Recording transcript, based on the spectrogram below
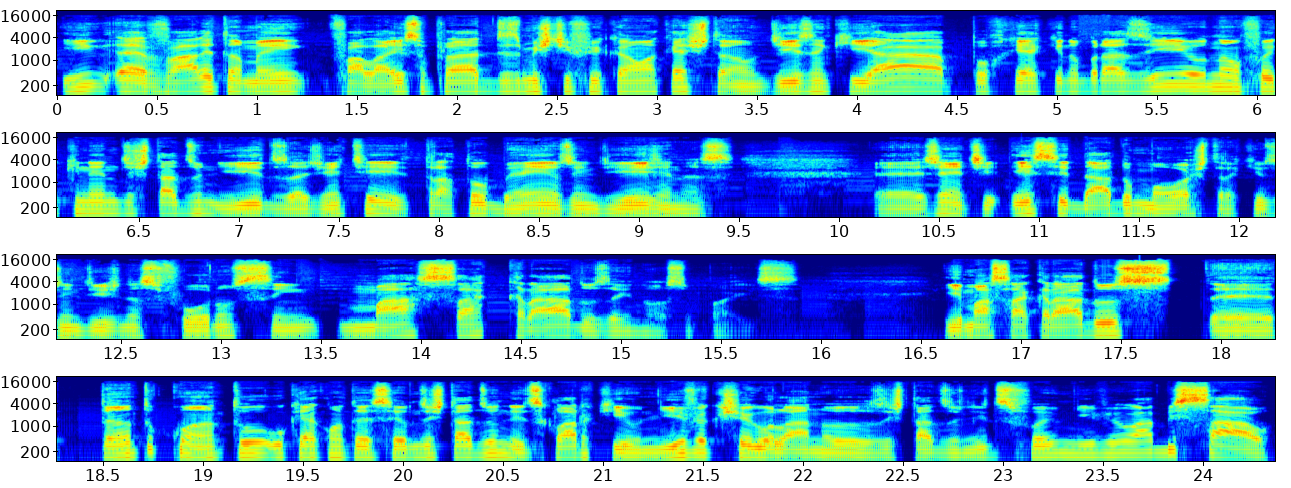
E é, vale também falar isso para desmistificar uma questão. Dizem que, ah, porque aqui no Brasil não foi que nem nos Estados Unidos, a gente tratou bem os indígenas. É, gente, esse dado mostra que os indígenas foram sim massacrados em nosso país e massacrados é, tanto quanto o que aconteceu nos Estados Unidos. Claro que o nível que chegou lá nos Estados Unidos foi um nível abissal,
